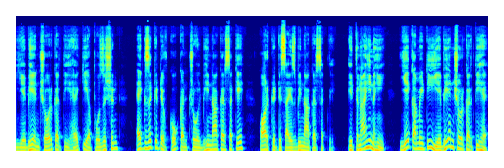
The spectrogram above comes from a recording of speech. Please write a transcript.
ये भी इंश्योर करती है कि अपोजिशन एग्जीक्यूटिव को कंट्रोल भी ना कर सके और क्रिटिसाइज भी ना कर सके। इतना ही नहीं ये कमेटी ये भी इंश्योर करती है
